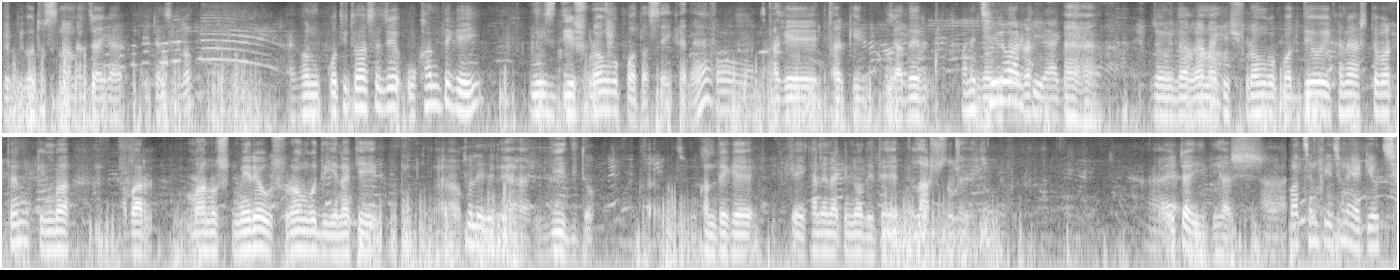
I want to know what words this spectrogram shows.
ব্যক্তিগত স্নানের জায়গা এটা ছিল। এখন কথিত আছে যে ওখান থেকেই নিচ দিয়ে সুড়ঙ্গ পথ আছে এখানে। হ্যাঁ? আগে আর কি যাদের মানে ছিল আর কি জমিদাররা- হ্যাঁ হ্যাঁ। জমিদাররা নাকি সুড়ঙ্গ পথ দিয়েও এখানে আসতে পারতেন কিংবা আবার মানুষ মেরেও সুড়ঙ্গ দিয়ে নাকি চলে যেত। হ্যাঁ দিয়ে দিত। ওখান থেকে এখানে নাকি নদীতে লাশ চলে যেত। এটাই ইতিহাস। পাচ্ছেন পিছনে, এটি হচ্ছে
